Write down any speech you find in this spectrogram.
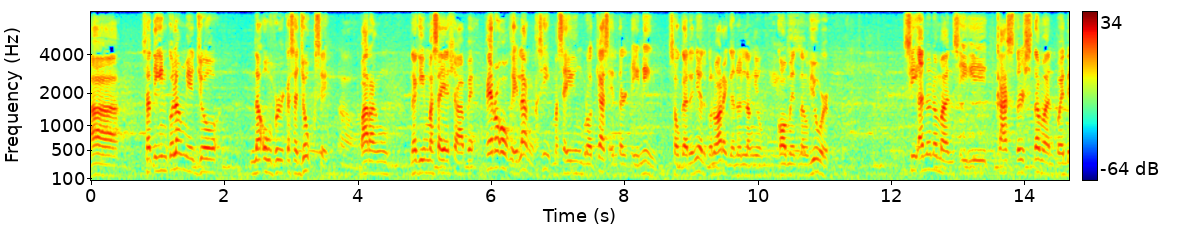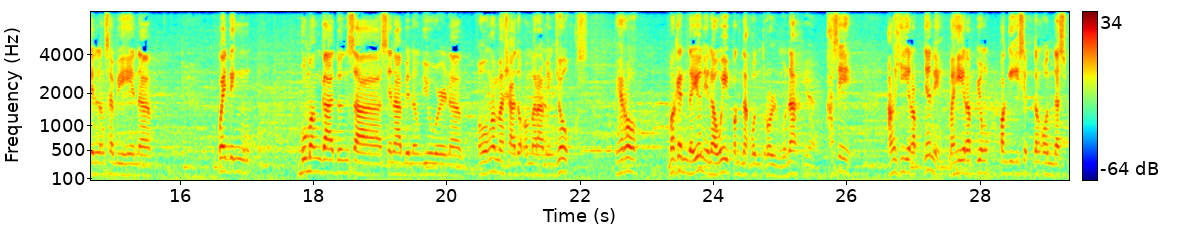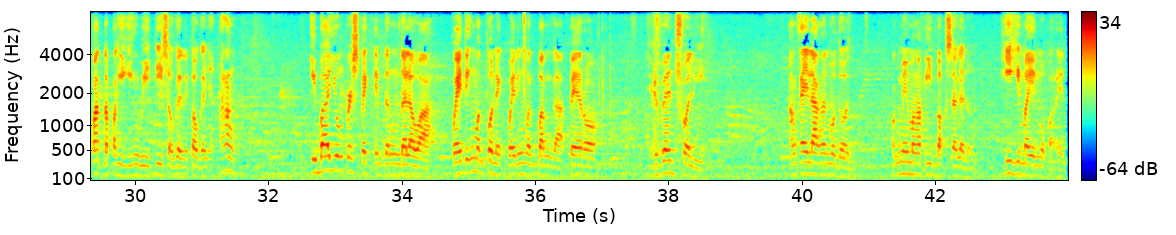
ah, sa tingin ko lang medyo na-over ka sa jokes eh. Oo. Parang naging masaya siya. pe- Pero okay lang kasi masaya yung broadcast, entertaining. So ganun yun. Kunwari, ganun lang yung Yes. comment ng viewer. Si ano naman, si casters naman, pwede lang sabihin na pwedeng bumangga dun sa sinabi ng viewer na oo nga masyado kang maraming jokes. Pero maganda yun in a way pag na-control mo na. Yeah. Kasi ang hirap niyan eh. Mahirap yung pag-iisip ng on the spot na pagiging witty. So ganito, ganyan. Parang iba yung perspective ng dalawa. Pwedeng mag-connect, pwedeng magbangga. Pero Yeah. eventually, ang kailangan mo doon, pag may mga feedback sa ganun, hihimayin mo pa rin.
